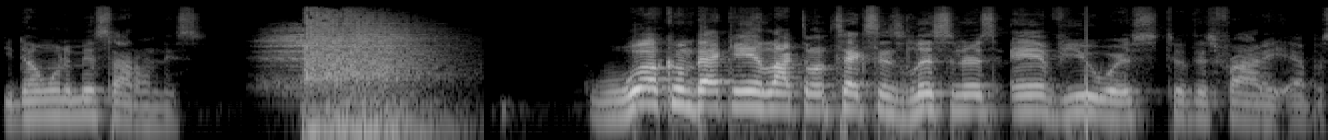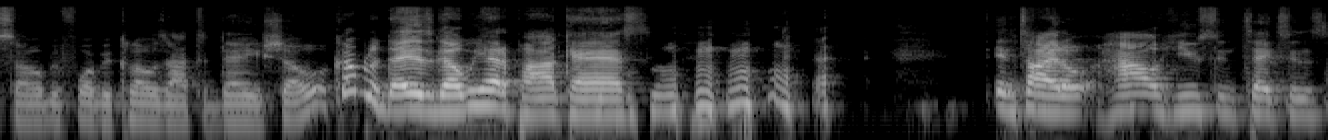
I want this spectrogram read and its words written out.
You don't want to miss out on this. Welcome back in, Locked On Texans listeners and viewers, to this Friday episode. Before we close out today's show, a couple of days ago, we had a podcast entitled "How Houston Texans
